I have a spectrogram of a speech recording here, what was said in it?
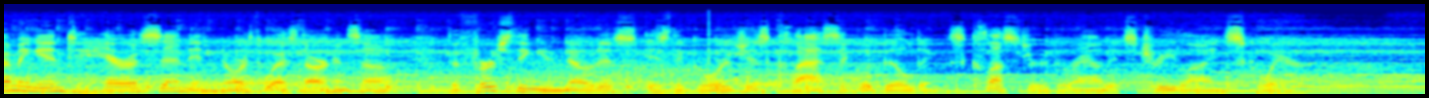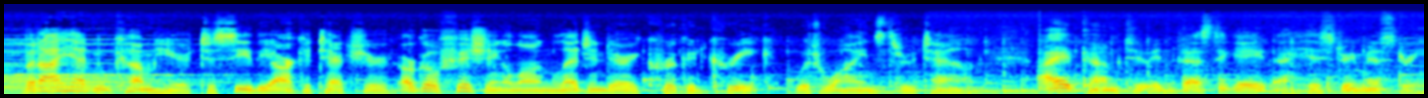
Coming into Harrison in northwest Arkansas, the first thing you notice is the gorgeous classical buildings clustered around its tree lined square. But I hadn't come here to see the architecture or go fishing along legendary Crooked Creek, which winds through town. I had come to investigate a history mystery.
